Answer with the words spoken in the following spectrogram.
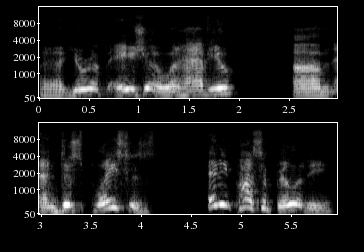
uh, Europe, Asia, what have you, um, and displaces any possibility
